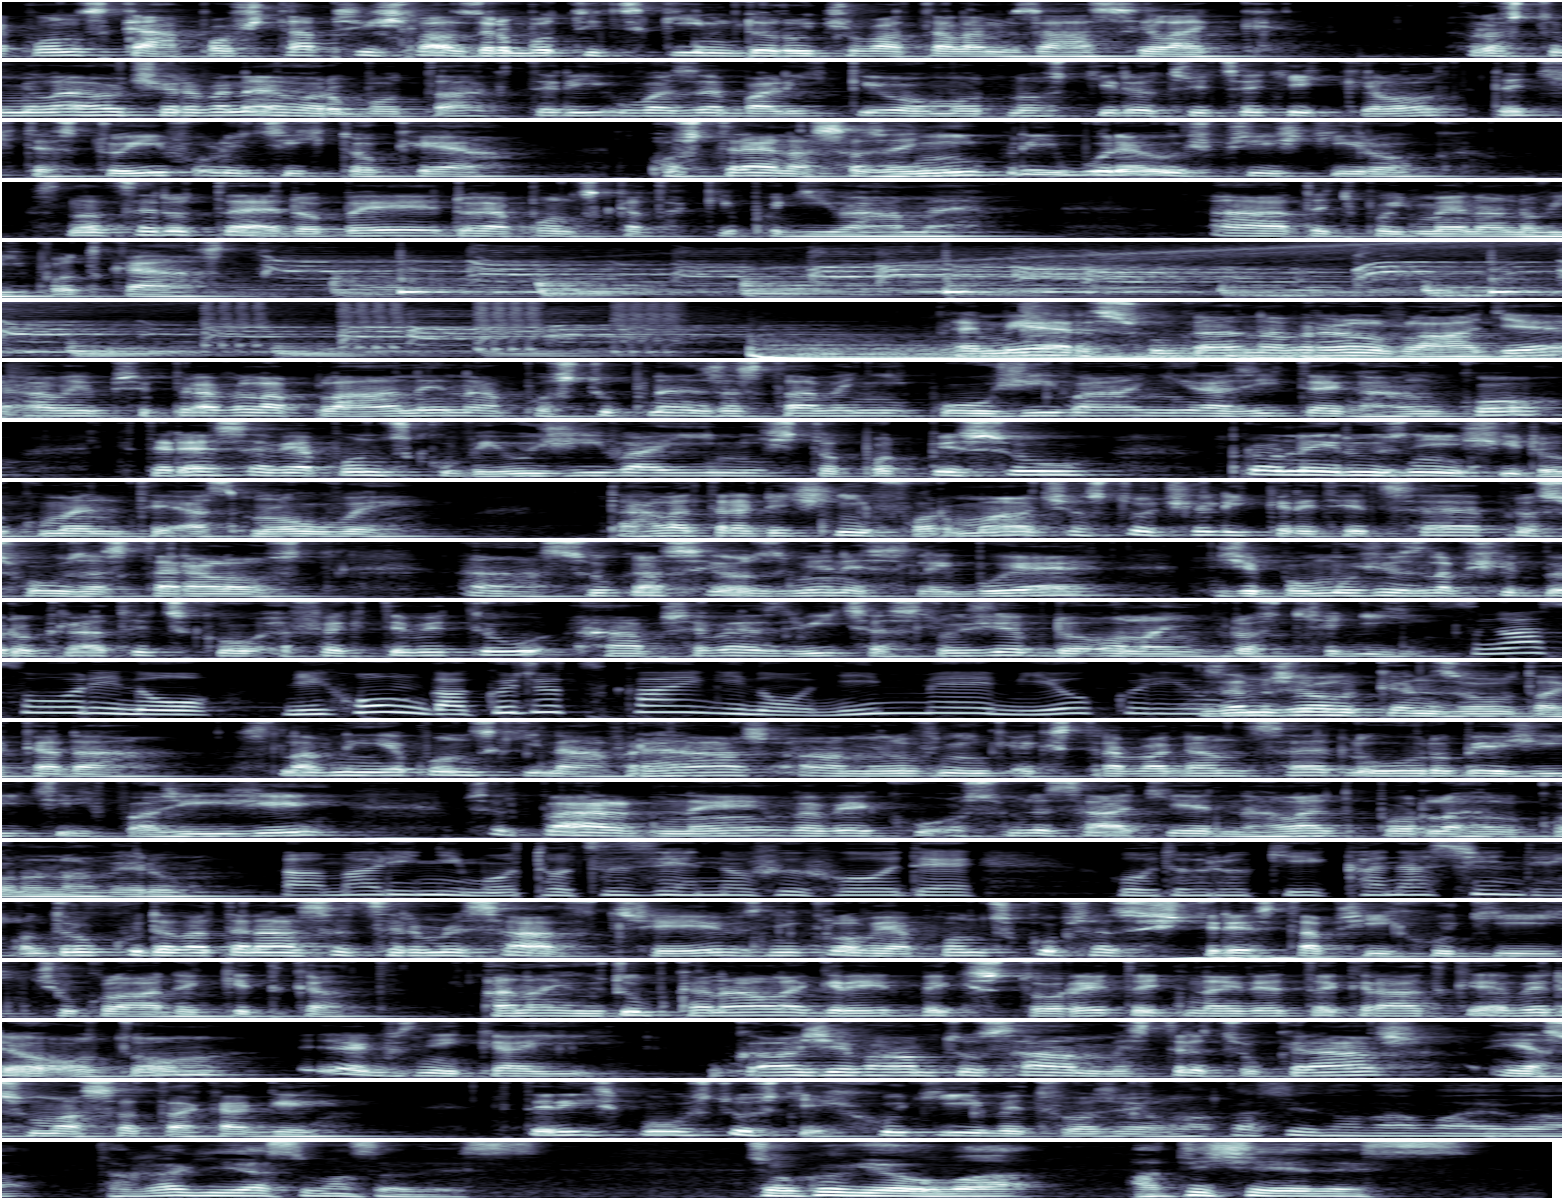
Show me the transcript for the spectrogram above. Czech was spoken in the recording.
Japonská pošta přišla s robotickým doručovatelem zásilek. Rostomilého červeného robota, který uveze balíky o hmotnosti do 30 kg, teď testují v ulicích Tokia. Ostré nasazení prý bude už příští rok. Snad se do té doby do Japonska taky podíváme. A teď pojďme na nový podcast. Premiér Suga navrhl vládě, aby připravila plány na postupné zastavení používání razítek Hanko, které se v Japonsku využívají místo podpisů pro nejrůznější dokumenty a smlouvy. Tahle tradiční forma často čelí kritice pro svou zastaralost a Suga si od změny slibuje, že pomůže zlepšit byrokratickou efektivitu a převést více služeb do online prostředí. Zemřel Kenzo Takada, slavný japonský návrhář a milovník extravagance dlouhodobě žijící v Paříži, před pár dny ve věku 81 let podlehl koronaviru. Od roku 1973 vzniklo v Japonsku přes 400 příchutí čokolády KitKat. A na YouTube kanále Great Big Story teď najdete krátké video o tom, jak vznikají. Ukáže vám to sám mistr cukrář Yasumasa Takagi, který spoustu z těch chutí vytvořil.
